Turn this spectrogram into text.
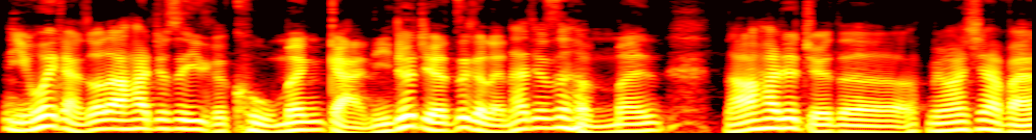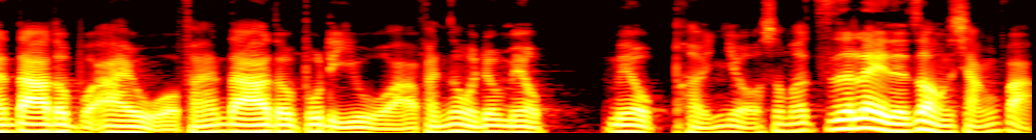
你会感受到他就是一个苦闷感，你就觉得这个人他就是很闷，然后他就觉得没关系啊，反正大家都不爱我，反正大家都不理我啊，反正我就没有没有朋友什么之类的这种想法，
